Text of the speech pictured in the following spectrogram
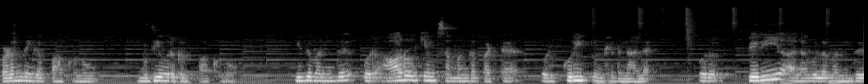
குழந்தைங்க பார்க்கணும் முதியவர்கள் பார்க்கணும். இது வந்து ஒரு ஆரோக்கியம் சம்மந்தப்பட்ட ஒரு குறிப்புன்றதுனால ஒரு பெரிய அளவில் வந்து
